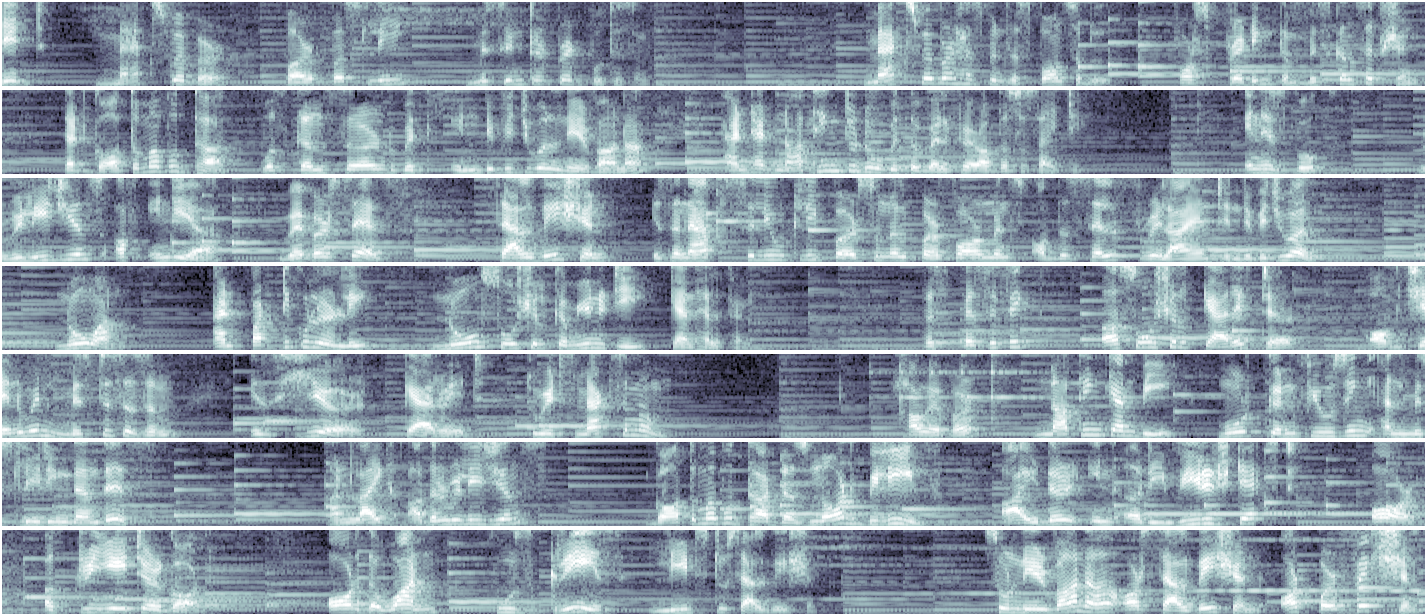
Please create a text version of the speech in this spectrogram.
did Max Weber purposely misinterpret Buddhism? Max Weber has been responsible for spreading the misconception that Gautama Buddha was concerned with individual nirvana and had nothing to do with the welfare of the society. In his book, Religions of India, Weber says, Salvation is an absolutely personal performance of the self reliant individual. No one, and particularly no social community, can help him. The specific asocial character of genuine mysticism is here carried to its maximum. However, nothing can be more confusing and misleading than this. Unlike other religions, Gautama Buddha does not believe either in a revealed text or a creator God or the one whose grace leads to salvation. So, nirvana or salvation or perfection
